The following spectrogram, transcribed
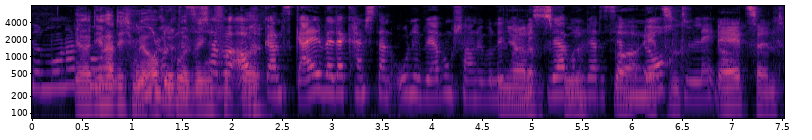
für einen Monat. Ja, die hatte ich mir oh, auch geholt. Das ist aber Football. auch ganz geil, weil da kannst du dann ohne Werbung schauen. Überlegen, ja, mit Werbung cool. wäre das ja Boah, noch ätzend. länger. Ätzend.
